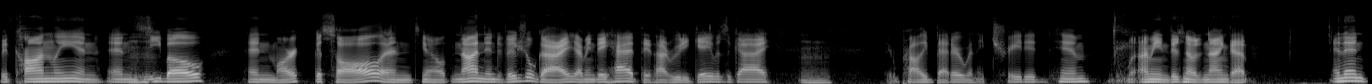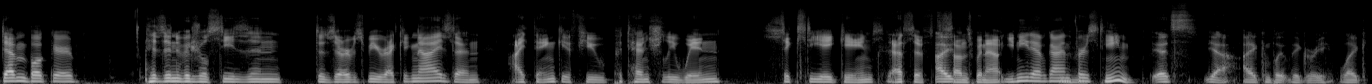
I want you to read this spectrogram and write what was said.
with Conley and and Mhm. Z-Bo and Mark Gasol and you know not an individual guy. I mean they had they thought Rudy Gay was the guy. Mhm. They were probably better when they traded him. I mean there's no denying that. And then Devin Booker, his individual season deserves to be recognized and I think if you potentially win 68 games, that's if the I- Suns win out. You need to have a guy on the Mhm. first team. It's yeah, I completely agree. Like,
